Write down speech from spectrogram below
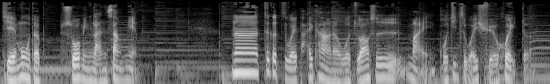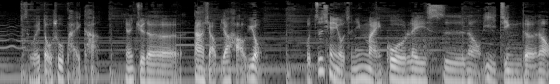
节目的说明栏上面。那这个紫薇牌卡呢？我主要是买国际紫薇学会的紫薇斗数牌卡，因为觉得大小比较好用。我之前有曾经买过类似那种易经的那种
